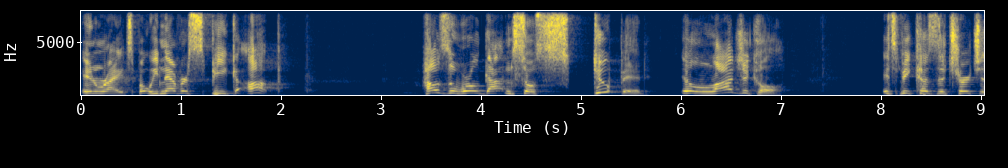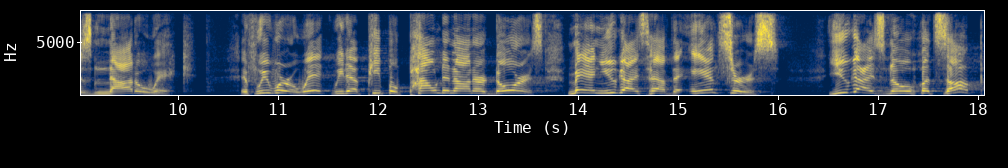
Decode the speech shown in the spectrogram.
and rights, but we never speak up. How's the world gotten so stupid, illogical? It's because the church is not awake. If we were awake, we'd have people pounding on our doors. Man, you guys have the answers. You guys know what's up.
